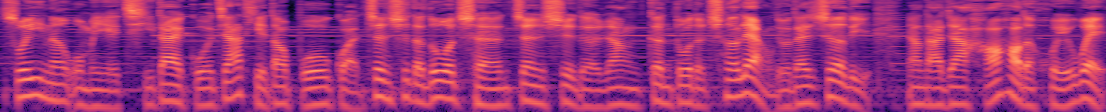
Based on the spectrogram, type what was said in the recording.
所以呢，我们也期待国家铁道博物馆正式的落成，正式的让更多的车辆留在这里，让大家好好的回味，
